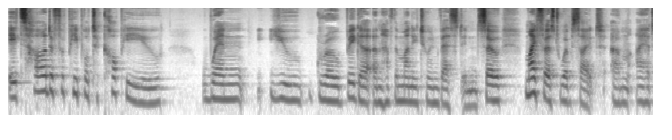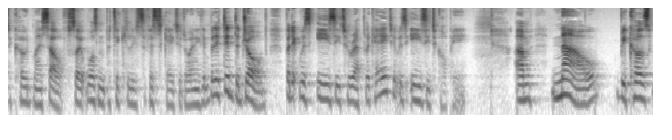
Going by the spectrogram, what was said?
it's harder for people to copy you when you grow bigger and have the money to invest in. So, my first website, um, I had to code myself, so it wasn't particularly sophisticated or anything, but it did the job. But it was easy to replicate, it was easy to copy. Um, now, because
